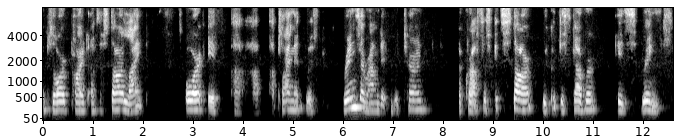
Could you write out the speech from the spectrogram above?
absorb part of the starlight or if a, a, a planet with rings around it would turn across its star, we could discover its rings.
